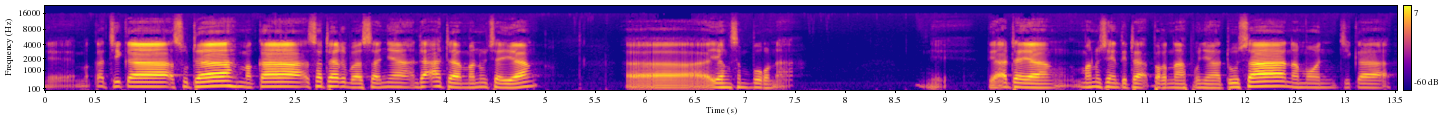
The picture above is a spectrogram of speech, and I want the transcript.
Ya, maka jika sudah, maka sadari bahasanya tidak ada manusia yang uh, yang sempurna. Ya, tidak ada yang manusia yang tidak pernah punya dosa, namun jika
